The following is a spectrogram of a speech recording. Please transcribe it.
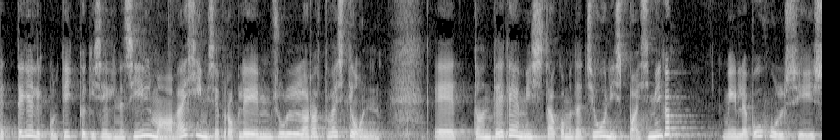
et tegelikult ikkagi selline silma väsimise probleem sul arvatavasti on. et on tegemist akomodatsioonispasmiga mille puhul siis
